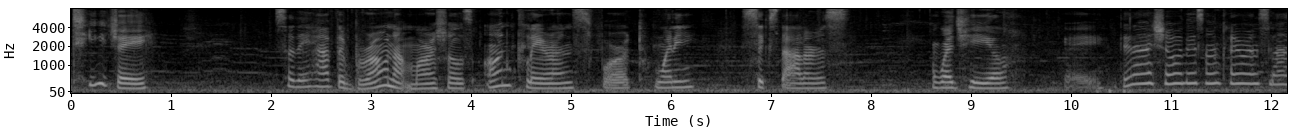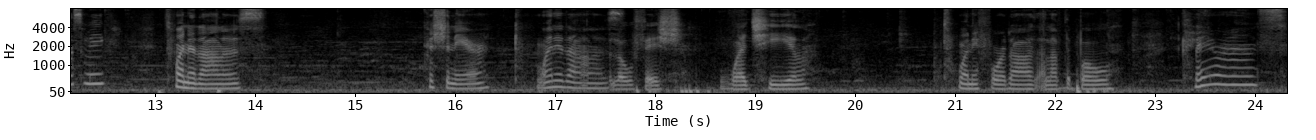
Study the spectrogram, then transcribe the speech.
TJ so they have the brown up Marshalls on clearance for $26. Wedge heel. Okay. Did I show this on clearance last week? $20. Cushionaire. $20. Blowfish. Wedge heel. $24. I love the bow. Clearance.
